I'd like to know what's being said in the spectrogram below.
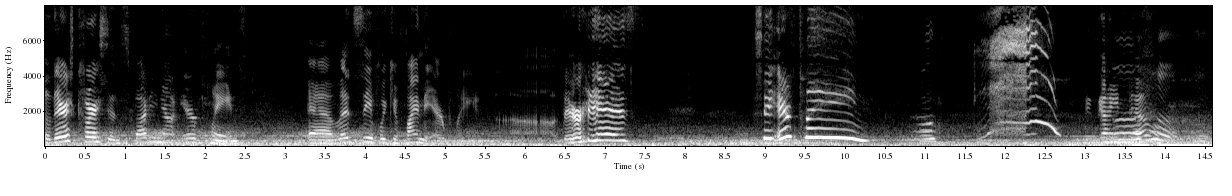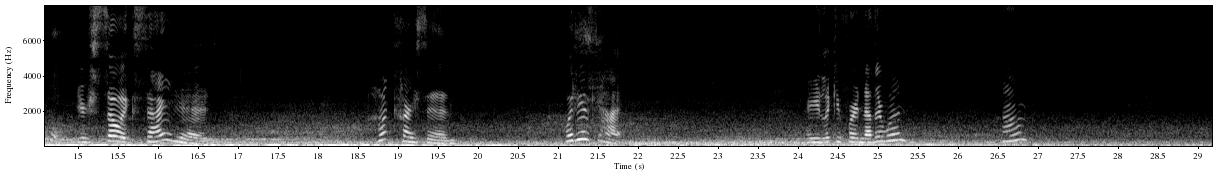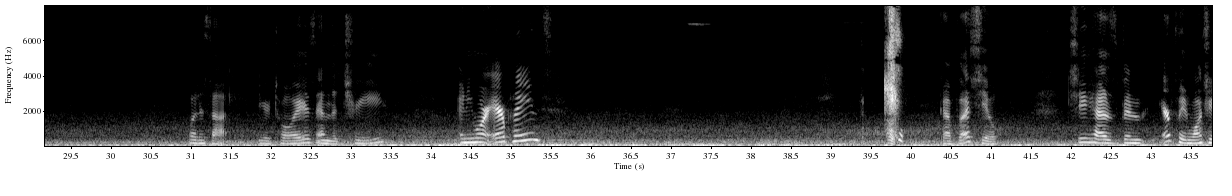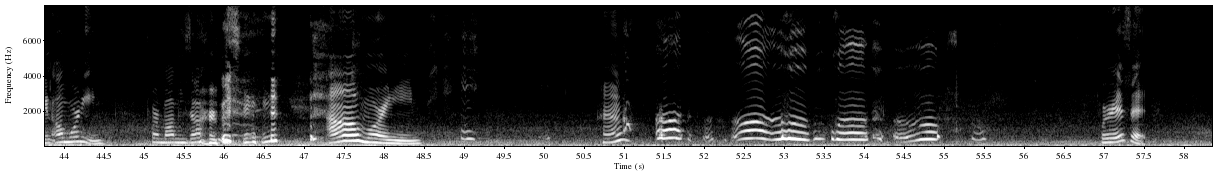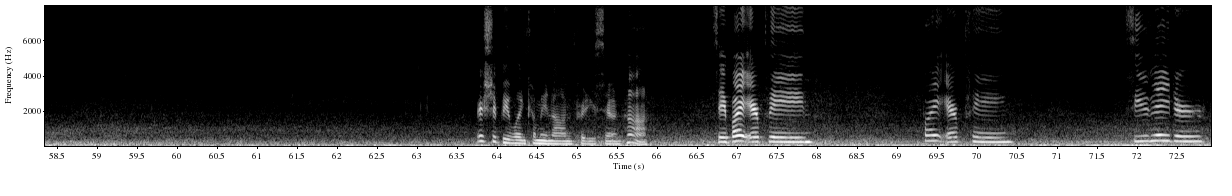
So there's Carson spotting out airplanes. And let's see if we can find the airplane. Uh, there it is. See, airplane. I know. You're so excited. Huh, Carson? What is that? Are you looking for another one? Huh? What is that? Your toys and the tree? Any more airplanes? God bless you. She has been airplane watching all morning. Poor mommy's arms. all morning. Huh? Where is it? There should be one coming on pretty soon, huh? Say bye, airplane. Bye, airplane. See you later.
